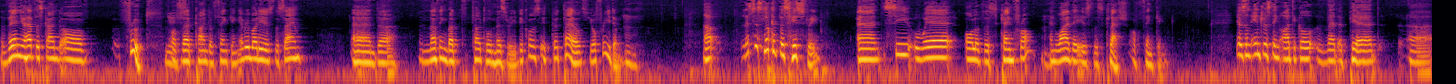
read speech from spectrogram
then you have this kind of fruit Yes. of that kind of thinking. Everybody is the same and uh, nothing but total misery because it curtails your freedom. Now, let's just look at this history and see where all of this came from and why there is this clash of thinking. Here's an interesting article that appeared uh,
